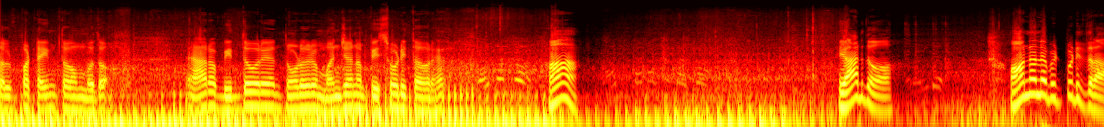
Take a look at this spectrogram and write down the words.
ಸ್ವಲ್ಪ ಟೈಮ್ ತೊಗೊಬೋದು. ಯಾರೋ ಬಿದ್ದವ್ರೆ ಅಂತ ನೋಡಿದ್ರೆ ಮಂಜಾನ ಪಿಸ್ ಹೊಡಿತವ್ರೆ ಹಾಂ ಯಾರ್ದು? ಆನಲ್ಲೇ ಬಿಟ್ಬಿಟ್ಟಿದ್ರಾ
